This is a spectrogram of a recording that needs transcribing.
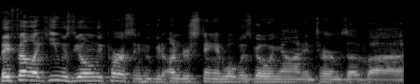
They felt like he was the only person who could understand what was going on in terms of uh,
